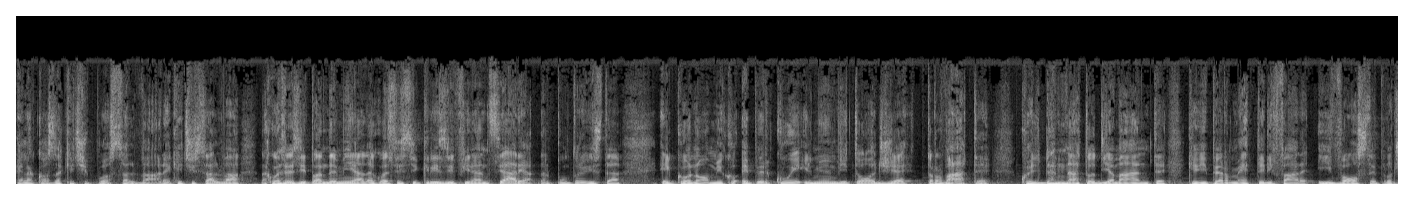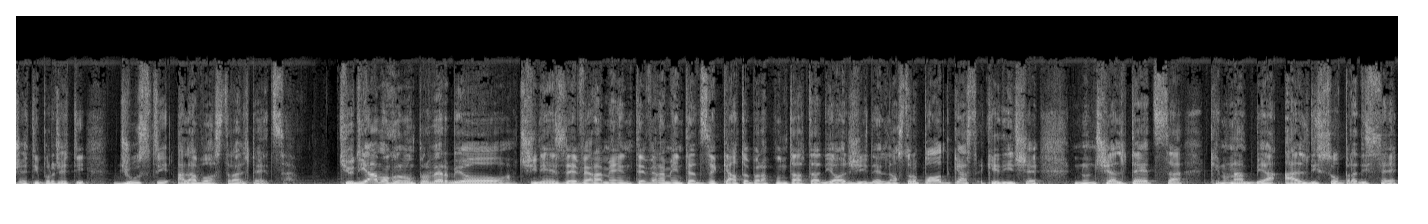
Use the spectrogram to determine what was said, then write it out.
è la cosa che ci può salvare, che ci salva da qualsiasi pandemia, da qualsiasi crisi finanziaria dal punto di vista economico. E per cui il mio invito oggi è trovate quel dannato diamante che vi permette di fare i vostri progetti, i progetti giusti alla vostra altezza. Chiudiamo con un proverbio cinese veramente, veramente azzeccato per la puntata di oggi del nostro podcast che dice non c'è altezza che non abbia al di sopra di sé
